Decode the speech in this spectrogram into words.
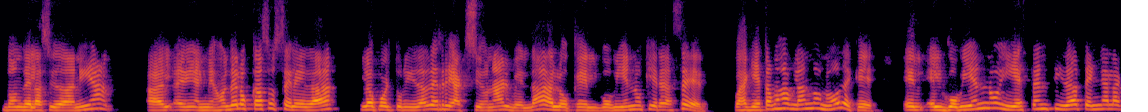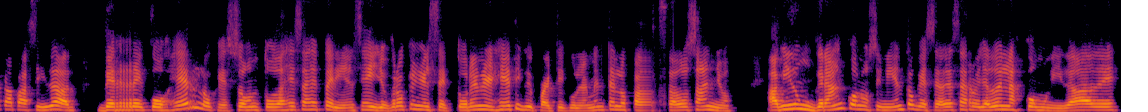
donde la ciudadanía, en el mejor de los casos, se le da la oportunidad de reaccionar, ¿verdad? A lo que el gobierno quiere hacer. Pues aquí estamos hablando, ¿no? De que el, el, gobierno y esta entidad tenga la capacidad de recoger lo que son todas esas experiencias. Y yo creo que en el sector energético y particularmente en los pasados años ha habido un gran conocimiento que se ha desarrollado en las comunidades,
